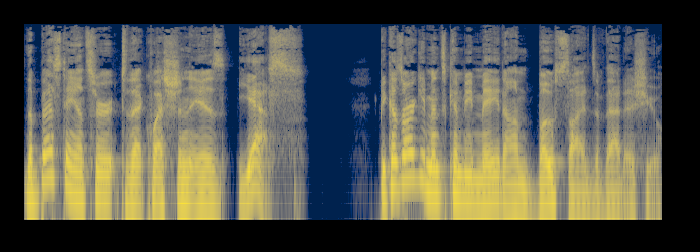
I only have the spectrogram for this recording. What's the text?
The best answer to that question is yes, because arguments can be made on both sides of that issue.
